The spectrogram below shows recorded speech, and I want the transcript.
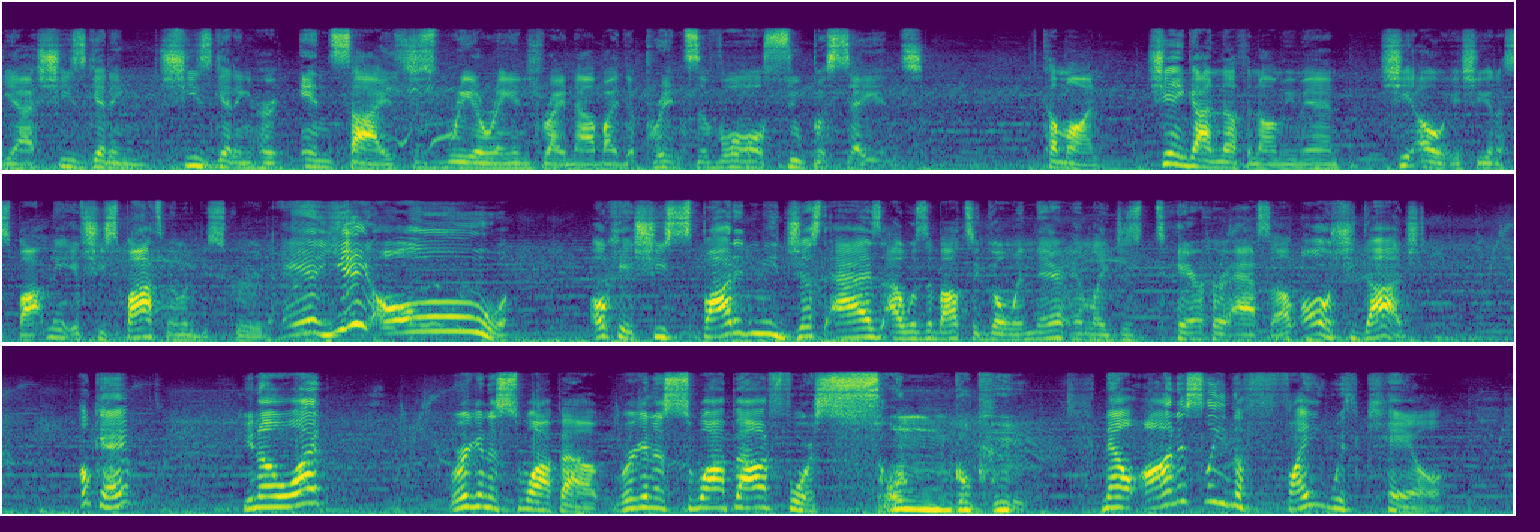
Yeah, she's getting she's getting her insides just rearranged right now by the Prince of all Super Saiyans. Come on. She ain't got nothing on me, man. She oh, is she gonna spot me? If she spots me, I'm gonna be screwed. And yay! Oh! Okay, she spotted me just as I was about to go in there and like just tear her ass up. Oh, she dodged. Okay. You know what? We're gonna swap out. We're gonna swap out for Son Goku. Now, honestly, the fight with Kale,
